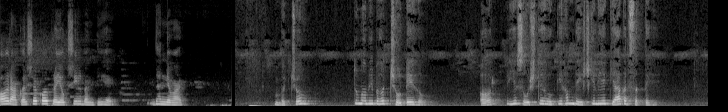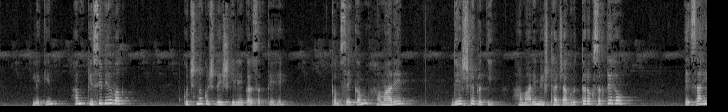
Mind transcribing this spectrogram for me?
और आकर्षक और प्रयोगशील बनती है। धन्यवाद। बच्चों, तुम अभी बहुत छोटे हो और ये सोचते हो कि हम देश के लिए क्या कर सकते हैं। लेकिन हम किसी भी वक्त कुछ ना कुछ देश के लिए कर सकते हैं। कम से कम हमारे देश के प्रति हमारी निष्ठा जागृत तो रख सकते हो। ऐसा ही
